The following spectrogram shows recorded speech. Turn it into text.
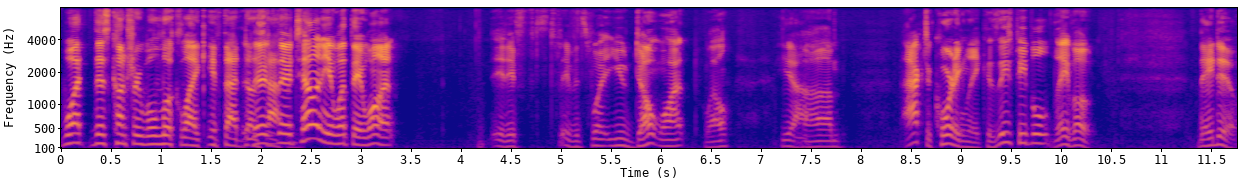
what this country will look like if that does They're, happen. they're telling you what they want. If if it's what you don't want, well, yeah, um, act accordingly because these people they vote. they do.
